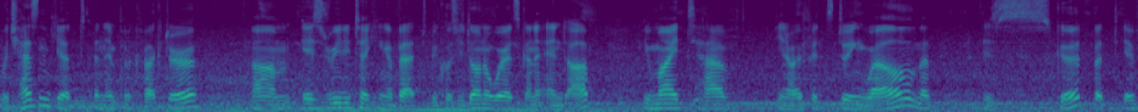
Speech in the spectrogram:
which hasn't yet an impact factor um, is really taking a bet because you don't know where it's going to end up. You might have, you know, if it's doing well, that is good. But if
